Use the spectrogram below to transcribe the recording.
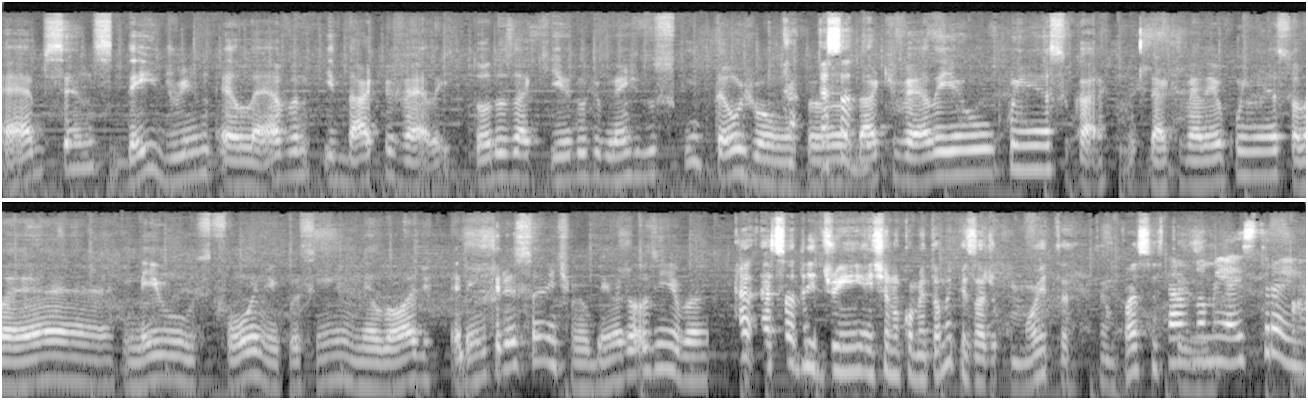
Absence, Daydream, Eleven e Dark Valley, todos aqui do Rio Grande do Sul. Então, João, ah, essa- Dark Valley eu conheço, cara, Dark Valley eu conheço, ela é meio fônico, assim, melódico, é bem interessante, meu, bem legalzinha a banda. Cara, essa Daydream a gente não comentou no episódio com Moita? Tenho quase Tá, certeza. o nome é estranho,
